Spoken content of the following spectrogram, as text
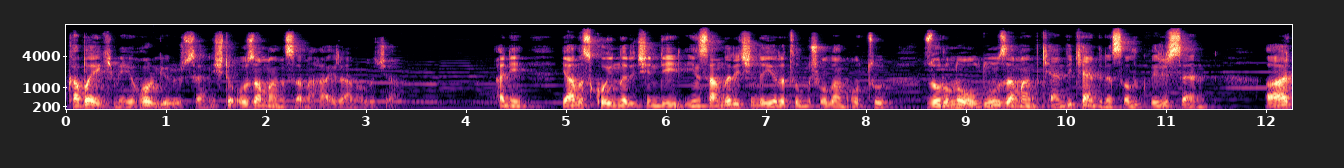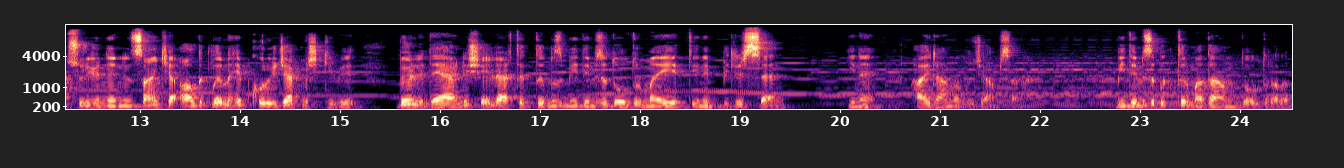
Kaba ekmeği hor görürsen işte o zaman sana hayran olacağım. Hani yalnız koyunlar için değil insanlar için de yaratılmış olan otu zorunlu olduğun zaman kendi kendine salık verirsen, ağaç sürgünlerinin sanki aldıklarını hep koruyacakmış gibi böyle değerli şeyler tıktığımız midemizi doldurmaya yettiğini bilirsen yine hayran olacağım sana. Midemizi bıktırmadan dolduralım.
